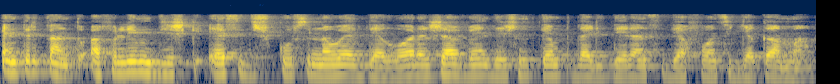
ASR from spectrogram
Entretanto, a Frelimo diz que esse discurso não é de agora, já vem desde o tempo da liderança de Afonso de Agama.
